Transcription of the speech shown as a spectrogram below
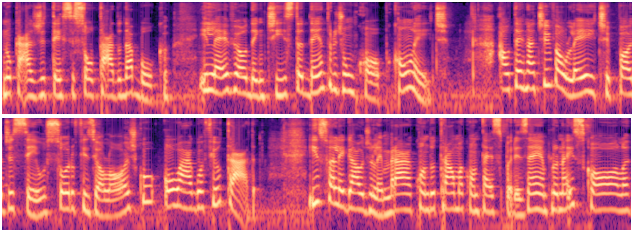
no caso de ter se soltado da boca, e leve-o ao dentista dentro de um copo com leite. A alternativa ao leite pode ser o soro fisiológico ou água filtrada. Isso é legal de lembrar quando o trauma acontece, por exemplo, na escola,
